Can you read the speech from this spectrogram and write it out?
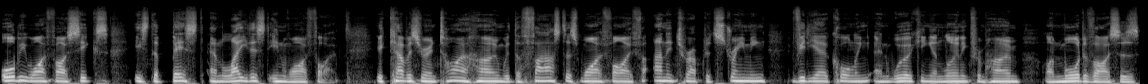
Orbi Wi Fi 6 is the best and latest in Wi Fi. It covers your entire home with the fastest Wi Fi for uninterrupted streaming, video calling, and working and learning from home on more devices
